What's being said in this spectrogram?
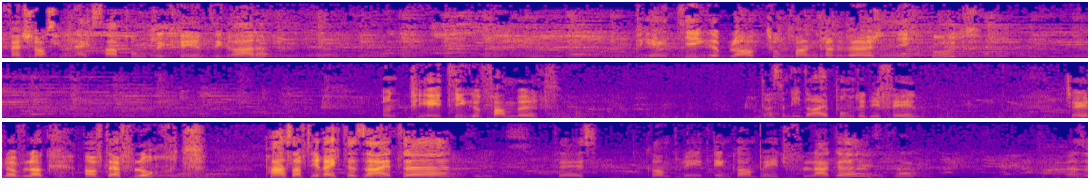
Die verschossenen Extrapunkte kriegen sie gerade. PAT geblockt. Two-Point-Conversion nicht gut. Und PAT gefummelt. Das sind die drei Punkte, die fehlen. Taylor Vlog auf der Flucht. Pass auf die rechte Seite. Der ist complete, incomplete, Flagge. Also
